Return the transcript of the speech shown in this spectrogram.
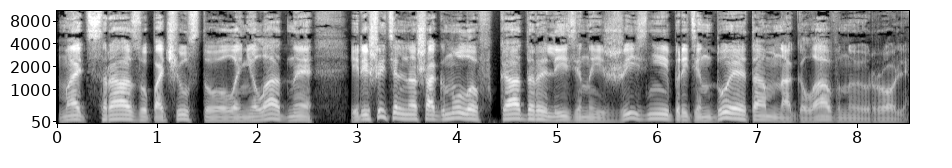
Мать сразу почувствовала неладное и решительно шагнула в кадр Лизиной жизни, претендуя там на главную роль.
